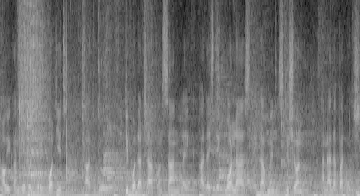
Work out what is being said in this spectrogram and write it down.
how you can be able to report it uh, to people that are concerned like other stakeholders, the government institution and other partners.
